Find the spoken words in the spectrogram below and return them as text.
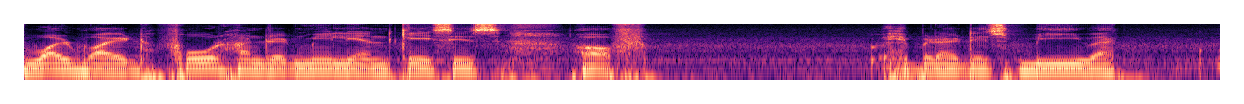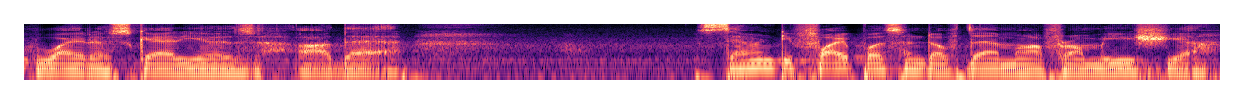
Worldwide, 400 million cases of hepatitis B virus carriers are there. 75% of them are from Asia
